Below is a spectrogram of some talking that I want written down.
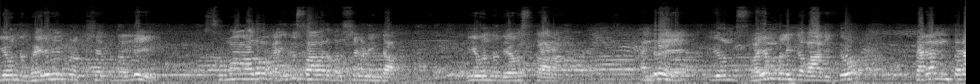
ಈ ಒಂದು ಭೈರವೀಪುರ ಕ್ಷೇತ್ರದಲ್ಲಿ ಸುಮಾರು ಐದು ಸಾವಿರ ವರ್ಷಗಳಿಂದ ಈ ಒಂದು ದೇವಸ್ಥಾನ. ಅಂದರೆ ಈ ಒಂದು ಸ್ವಯಂಲಿಂಗವಾಗಿದ್ದು ತದನಂತರ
